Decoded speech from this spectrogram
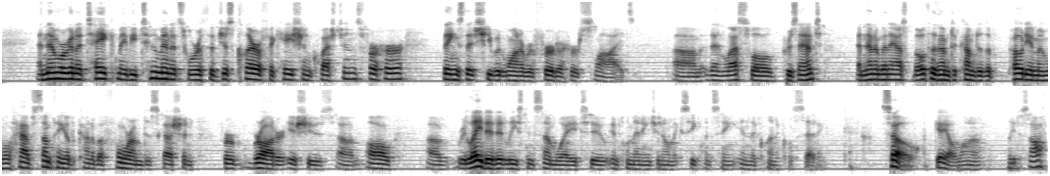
And then we're going to take maybe two minutes worth of just clarification questions for her, things that she would want to refer to her slides. Um, then Les will present, and then I'm going to ask both of them to come to the podium and we'll have something of kind of a forum discussion for broader issues, um, all related, at least in some way, to implementing genomic sequencing in the clinical setting. So, Gail, want to lead us off?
